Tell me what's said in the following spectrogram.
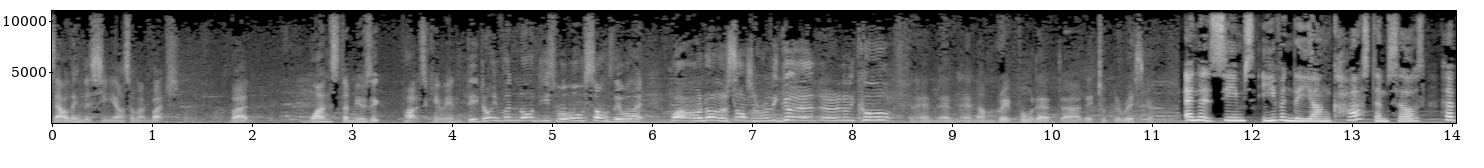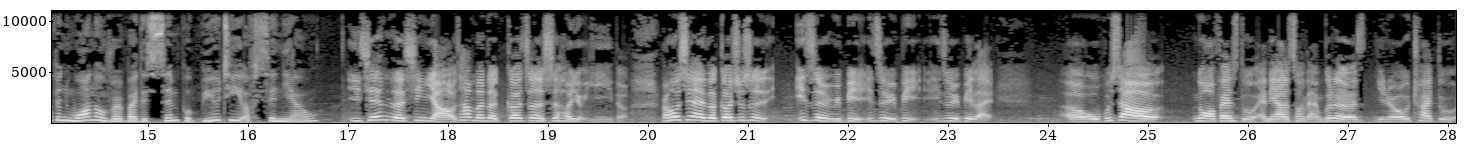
selling the singing so much but but once the music parts came in they don't even know these were old songs they were like wow no the songs are really good they're really cool and and, and I'm grateful that uh, they took the risk uh. and it seems even the young cast themselves have been won over by the simple beauty of Xinyao 以前的新谣，他们的歌真的是很有意义的。然后现在的歌就是一直 repeat，一直 repeat，一直 repeat 来。Like 呃，我不是要 no offense to any other song that I'm gonna you know try to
